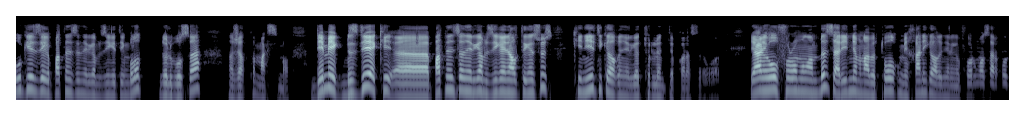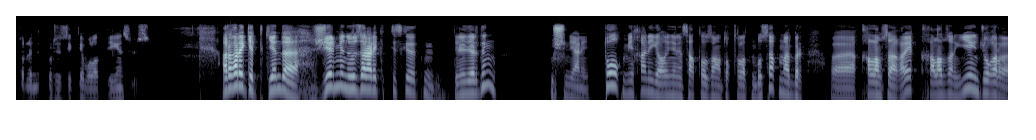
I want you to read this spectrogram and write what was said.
Бұл кездегі потенциал энергиямыз неге тең болады? Нөл болса мына жақта максимал. Демек бізде ә, потенциал энергиямыз неге айналды деген сөз кинетикалық энергия түрленді деп қарастыруға болады. Яғни ол формуланы біз әрине мына бір толық механикалық энергия формуласы арқылы түрлендіріп көрсетсек те болады деген сөз. Ары қарай кеттік. Енді жермен өзара әрекеттесетін денелердің үшін яғни толық механикалық энергияны сақтау заңына тоқталатын болсақ мына бір ә, қаламсаға қарайық. Қаламсаның ең жоғарғы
